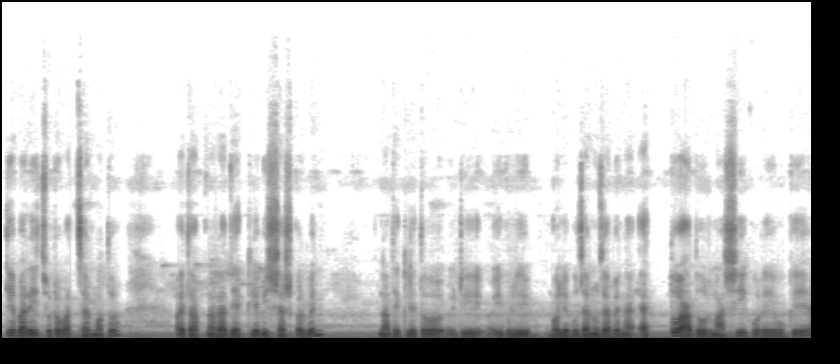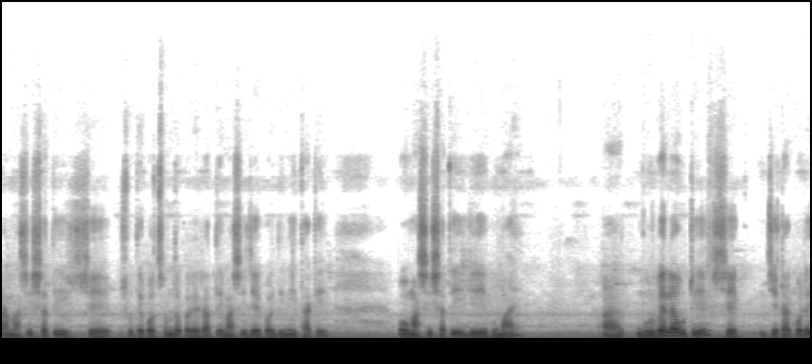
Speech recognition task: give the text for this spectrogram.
একেবারেই ছোটো বাচ্চার মতো। হয়তো আপনারা দেখলে বিশ্বাস করবেন। না দেখলে তো এটি এগুলি বলে বোঝানো যাবে না। এত আদর মাসি করে ওকে, আর মাসির সাথেই সে শুতে পছন্দ করে। রাতে মাসি যে কয়দিনই থাকে, ও মাসির সাথেই গিয়ে ঘুমায়। আর ভোরবেলা উঠে সে যেটা করে,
